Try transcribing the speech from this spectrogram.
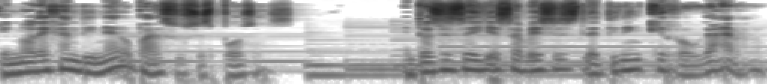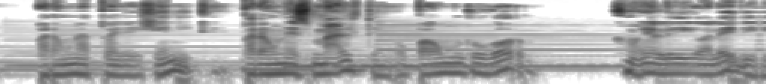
que no dejan dinero para sus esposas. Entonces ellas a veces le tienen que rogar para una toalla higiénica, para un esmalte o para un rubor. Como yo le digo a Lady,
